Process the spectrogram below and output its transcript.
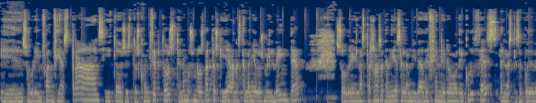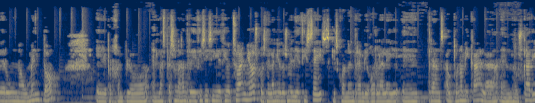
e, sobre infancias trans y todos estos conceptos. Tenemos unos datos que llegan hasta el año 2020 sobre las personas atendidas en la unidad de género de cruces, en las que se puede ver un aumento. Eh, por ejemplo, en las personas entre 16 y 18 años, pues del año 2016, que es cuando entra en vigor la ley eh, trans autonómica en Euskadi,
